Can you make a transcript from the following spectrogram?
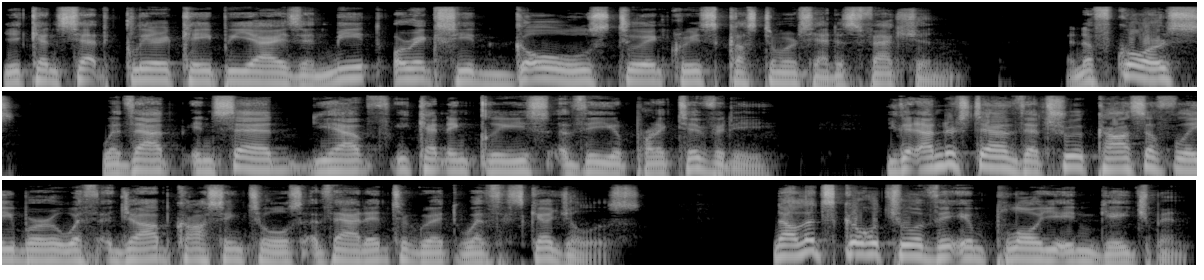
You can set clear KPIs and meet or exceed goals to increase customer satisfaction. And of course, with that said, you have you can increase the productivity. You can understand the true cost of labor with job costing tools that integrate with schedules. Now let's go to the employee engagement.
